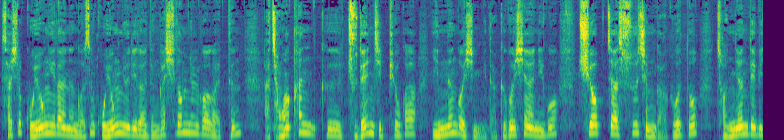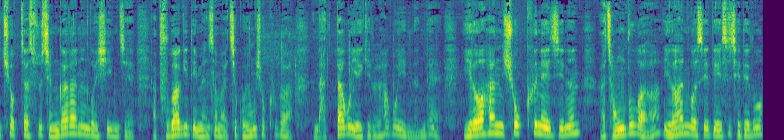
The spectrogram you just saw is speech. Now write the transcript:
사실 고용이라는 것은 고용률이라든가 실업률과 같은 아, 정확한 그 주된 지표가 있는 것입니다. 그것이 아니고 취업자 수 증가 그것도 전년 대비 취업자 수 증가라는 것이 이제 부각이 되면서 마치 고용 쇼크가 났다고 얘기를 하고 있는데 이러한 쇼크 내지는 아, 정부가 이러한 것에 대해서 제대로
